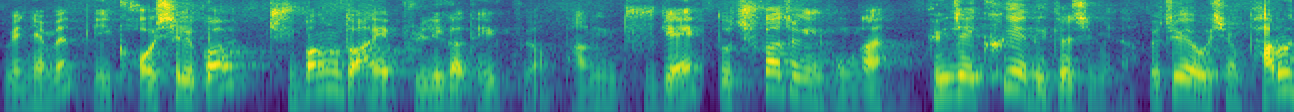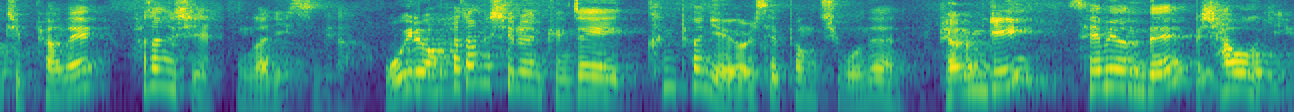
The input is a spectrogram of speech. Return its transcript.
왜냐면 이 거실과 주방도 아예 분리가 돼 있고요. 방 두 개, 또 추가적인 공간 굉장히 크게 느껴집니다. 이쪽에 보시면 바로 뒤편에 화장실 공간이 있습니다. 오히려 화장실은 굉장히 큰 편이에요. 13평 치고는 변기, 세면대, 샤워기,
